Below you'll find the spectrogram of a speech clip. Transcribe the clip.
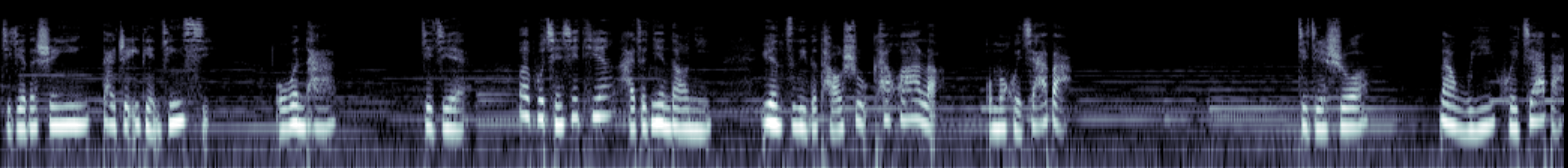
姐姐的声音带着一点惊喜。我问她：“姐姐，外婆前些天还在念叨你，院子里的桃树开花了，我们回家吧。”姐姐说：“那五一回家吧。”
